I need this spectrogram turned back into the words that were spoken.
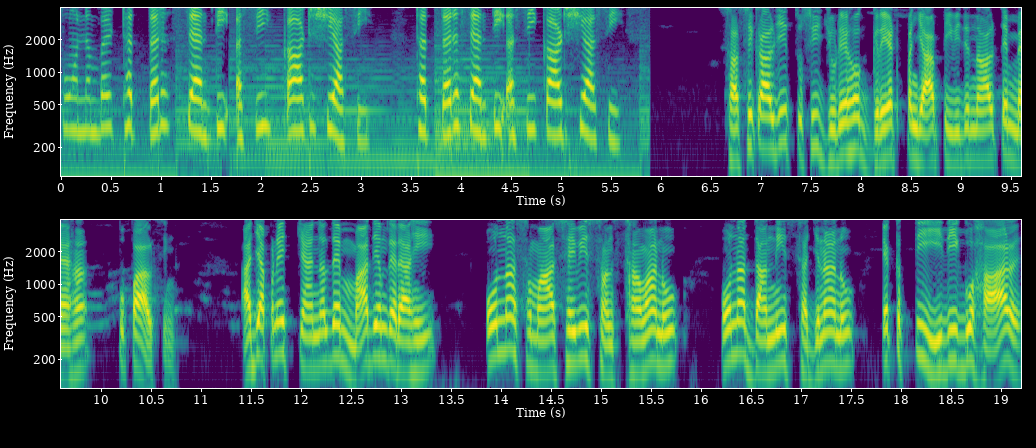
ਫੋਨ ਨੰਬਰ 78 37 80 6186 78 37 80 6186 ਸਤਿ ਸ਼੍ਰੀ ਅਕਾਲ ਜੀ ਤੁਸੀਂ ਜੁੜੇ ਹੋ ਗ੍ਰੇਟ ਪੰਜਾਬ ਟੀਵੀ ਦੇ ਨਾਲ ਤੇ ਮੈਂ ਹਾਂ ਭੁਪਾਲ ਸਿੰਘ। ਅੱਜ ਆਪਣੇ ਚੈਨਲ ਦੇ ਮਾਧਿਅਮ ਦੇ ਰਾਹੀਂ ਉਹਨਾਂ ਸਮਾਜ ਸੇਵੀ ਸੰਸਥਾਵਾਂ ਨੂੰ, ਉਹਨਾਂ ਦਾਨੀ ਸੱਜਣਾ ਨੂੰ ਇੱਕ ਧੀ ਦੀ ਗੁਹਾਰ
